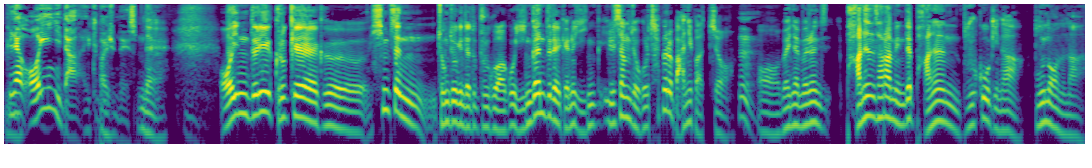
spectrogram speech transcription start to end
그냥 어인이다 이렇게 봐주시면 되겠습니다. 네. 어인들이 그렇게 그 힘센 종족인데도 불구하고 인간들에게는 인- 일상적으로 차별을 많이 받죠. 음. 어, 왜냐면은 반은 사람인데 반은 물고기나 문어나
